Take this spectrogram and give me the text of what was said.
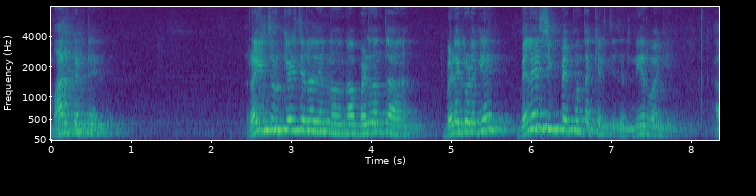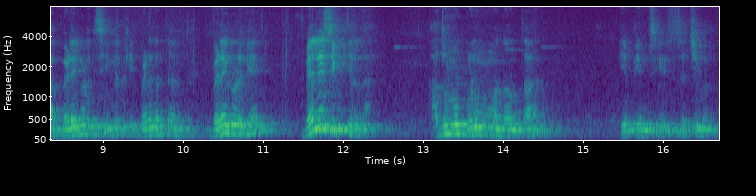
ಮಾರುಕಟ್ಟೆ. ರೈತರು ಕೇಳ್ತಿರೋದೇನು ನಾವು ಬೆಳೆದಂಥ ಬೆಳೆಗಳಿಗೆ ಬೆಲೆ ಸಿಗಬೇಕು ಅಂತ ಕೇಳ್ತಿದ್ದಾರೆ ನೇರವಾಗಿ. ಆ ಬೆಳೆಗಳಿಗೆ ಸಿಗೋಕ್ಕೆ ಬೆಳೆದಂಥ ಬೆಳೆಗಳಿಗೆ ಬೆಲೆ ಸಿಗ್ತಿಲ್ಲ. ಅದನ್ನು ಗುಣಮ್ ಅನ್ನೋಂಥ ಎ ಪಿ ಎಂ ಸಿ ಸಚಿವ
